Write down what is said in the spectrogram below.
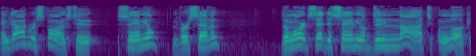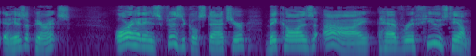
And God responds to Samuel verse 7 The Lord said to Samuel, Do not look at his appearance or at his physical stature, because I have refused him.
